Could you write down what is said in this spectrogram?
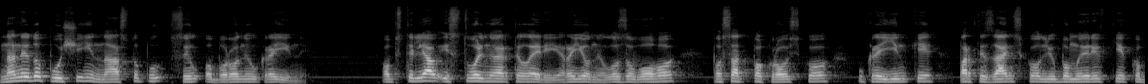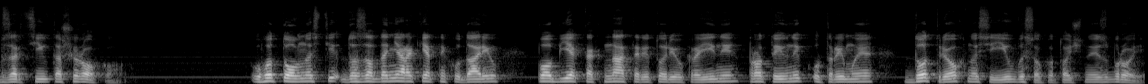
на недопущенні наступу Сил оборони України. Обстріляв із ствольної артилерії райони Лозового, Посад Покровського, Українки, Партизанського, Любомирівки, Кобзарців та Широкого. У готовності до завдання ракетних ударів по об'єктах на території України противник утримує до трьох носіїв високоточної зброї.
